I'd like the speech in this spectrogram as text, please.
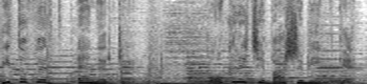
Fitofert Energy pokreće vaše biljke.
